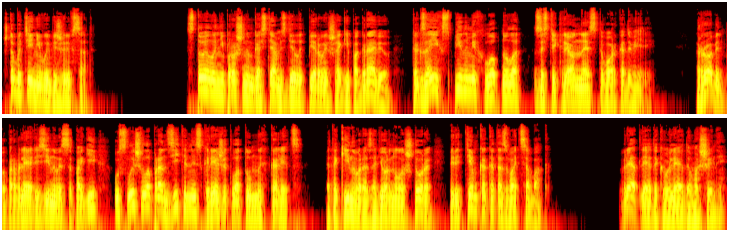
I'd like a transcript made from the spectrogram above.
чтобы те не выбежали в сад. Стоило непрошенным гостям сделать первые шаги по гравию, как за их спинами хлопнула застекленная створка двери. Робин, поправляя резиновые сапоги, услышала пронзительный скрежет латунных колец. Это Кинвара задернула шторы перед тем, как отозвать собак. Вряд ли я доковыляю до машины.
